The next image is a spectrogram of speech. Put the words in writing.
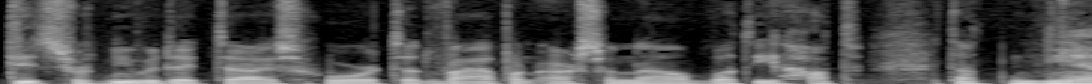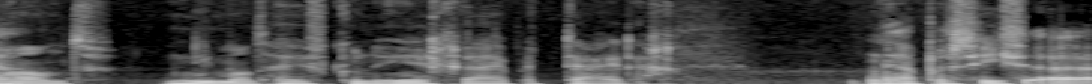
dit soort nieuwe details hoort... dat wapenarsenaal wat hij had... dat niemand, ja. niemand heeft kunnen ingrijpen tijdig. Ja, precies. Uh,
